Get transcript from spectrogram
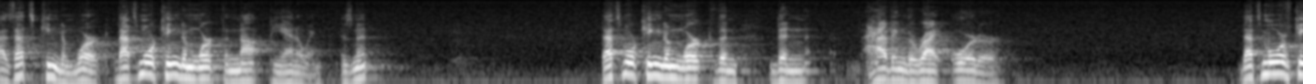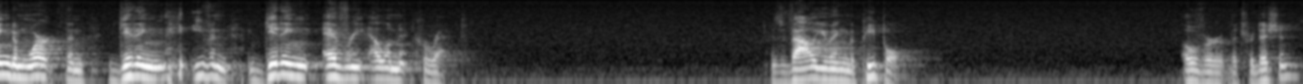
Guys, that's kingdom work. That's more kingdom work than not pianoing, isn't it? That's more kingdom work than, than having the right order. That's more of kingdom work than getting even getting every element correct. Is valuing the people over the traditions,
